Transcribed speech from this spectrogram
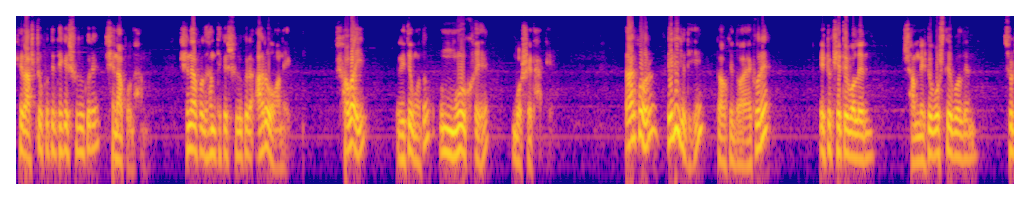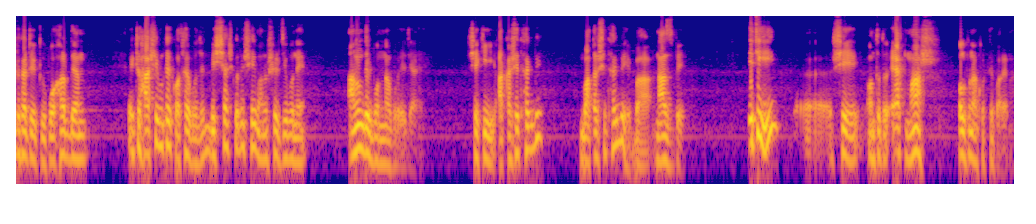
সে রাষ্ট্রপতি থেকে শুরু করে সেনাপ্রধান সেনাপ্রধান থেকে শুরু করে আরও অনেক, সবাই রীতিমতো উন্মুখ হয়ে বসে থাকে। তারপর তিনি যদি কাউকে দয়া করে একটু খেতে বলেন, সামনে একটু বসতে বলেন, ছোটোখাটো একটু উপহার দেন, একটু হাসি মুখে কথা বলেন, বিশ্বাস করেন সেই মানুষের জীবনে আনন্দের বন্যা বয়ে যায়। সে কি আকাশে থাকবে, বাতাসে থাকবে বা নাচবে? এটি সে অন্তত এক মাস কল্পনা করতে পারে না।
